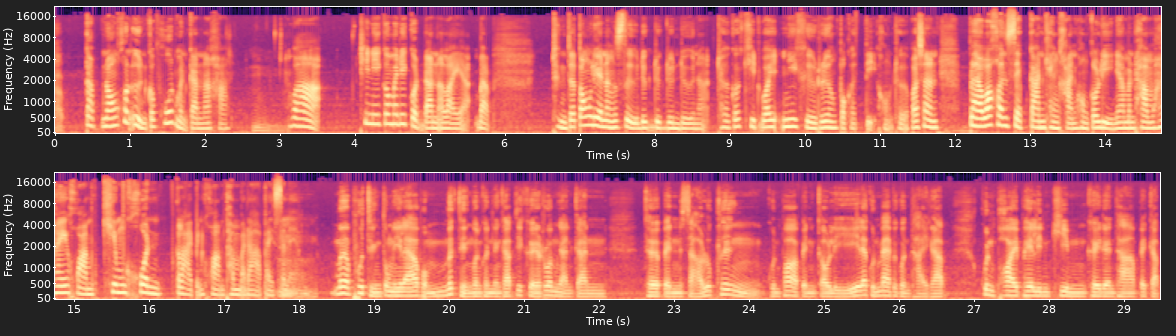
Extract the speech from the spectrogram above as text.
ครับกับน้องคนอื่นก็พูดเหมือนกันนะคะอืมว่า ที่นี่ก็ไม่ได้กดดันอะไรอะแบบถึงจะต้องเรียนหนังสือดึกดึกดื่นดื่นอะเธอก็คิดว่านี่คือเรื่องปกติของเธอ เพราะฉะนั้นแปลว่าคอนเซปต์การแข่งขันของเกาหลีเนี่ยมันทำให้ความเข้มข้นกลายเป็นความธรรมดาไปซะแล้ว เมื่อพูดถึงตรงนี้แล้วผมนึกถึงคนคนหนึ่งครับ ที่เคยร่วมงานกัน เธอเป็นสาวลูกครึ่ง คุณพ่อเป็นเกาหลี และคุณแม่เป็นคนไทยครับ คุณพลอยเพลินคิมเคยเดินทางไปกับ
